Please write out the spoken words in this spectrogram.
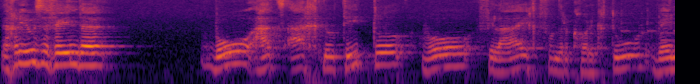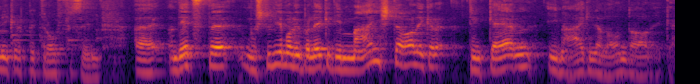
bisschen herausfinden, wo hat es echt noch Titel, wo vielleicht von einer Korrektur weniger betroffen sind. Äh, und jetzt äh, musst du dir mal überlegen, die meisten Anleger tun gerne im eigenen Land anlegen.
